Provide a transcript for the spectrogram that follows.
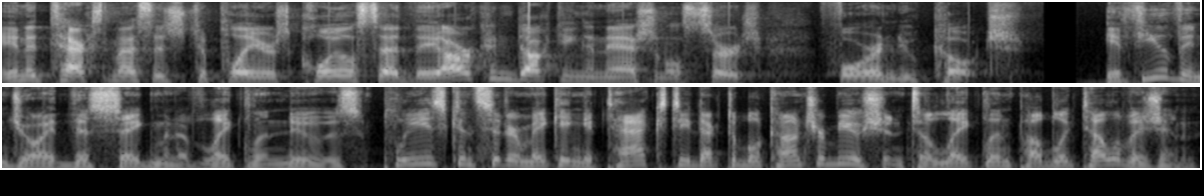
In a text message to players, Coyle said they are conducting a national search for a new coach. If you've enjoyed this segment of Lakeland News, please consider making a tax-deductible contribution to Lakeland Public Television.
